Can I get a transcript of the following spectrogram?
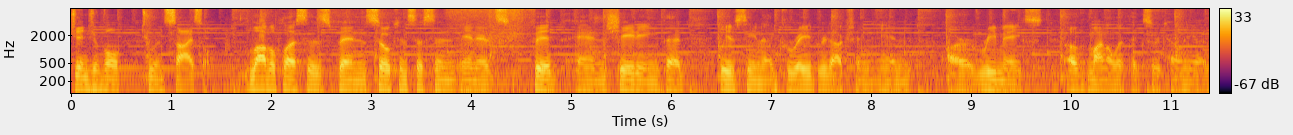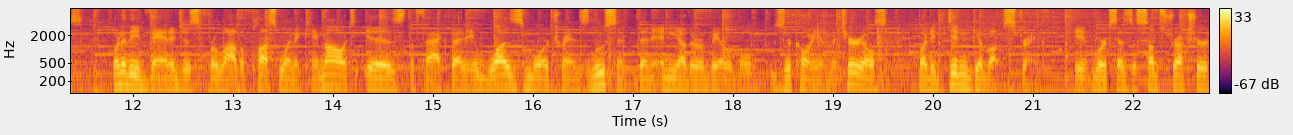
gingival to incisal. Lava Plus has been so consistent in its fit and shading that we have seen a great reduction in our remakes of monolithic zirconias. One of the advantages for Lava Plus when it came out is the fact that it was more translucent than any other available zirconia materials, but it didn't give up strength. It works as a substructure,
